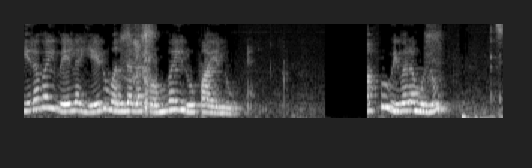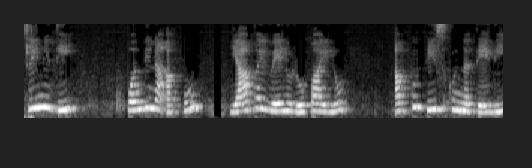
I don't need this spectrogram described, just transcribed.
ఇరవై వేల ఏడు వందల తొంభై రూపాయలు. అప్పు వివరములు శ్రీనిధి పొందిన అప్పు యాభై వేలు రూపాయలు. అప్పు తీసుకున్న తేదీ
